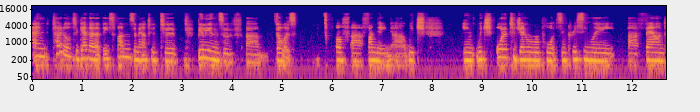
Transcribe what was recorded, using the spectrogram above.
And total together, these funds amounted to billions of um, dollars of uh, funding, uh, which in which Auditor-General reports increasingly uh, found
